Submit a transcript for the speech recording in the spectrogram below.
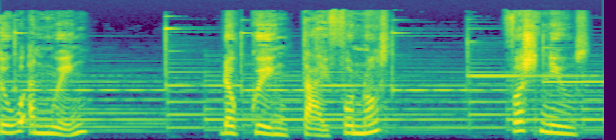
Tú Anh Nguyễn. Độc quyền tại Phonos. First News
